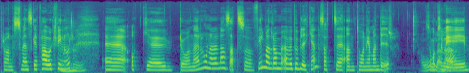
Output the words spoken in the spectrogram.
Från Svenska Powerkvinnor. Mm. Eh, och eh, då när hon hade dansat så filmade de över publiken så att eh, Antonia Mandir Oh, som också är med i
